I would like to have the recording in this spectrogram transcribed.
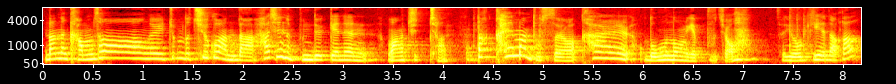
나는 감성을 좀 더 추구한다 하시는 분들께는 왕추천. 딱 칼만 뒀어요. 칼 너무너무 예쁘죠? 여기에다가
